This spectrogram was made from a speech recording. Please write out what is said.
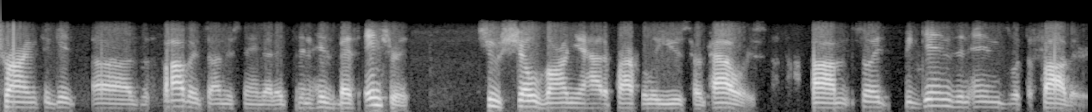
trying to get uh, the father to understand that it's in his best interest to show Vanya how to properly use her powers. Um, so it begins and ends with the father.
